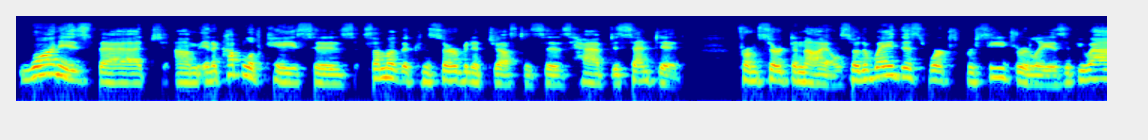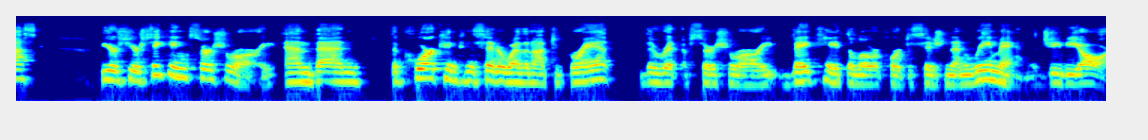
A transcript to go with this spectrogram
One is that um, in a couple of cases, some of the conservative justices have dissented from cert denial. So, the way this works procedurally is if you ask you're, you're seeking certiorari, and then the court can consider whether or not to grant the writ of certiorari, vacate the lower court decision, and remand the GVR.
